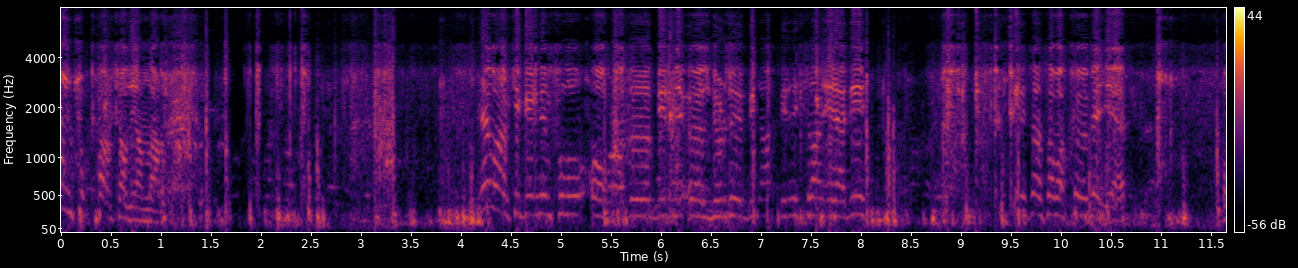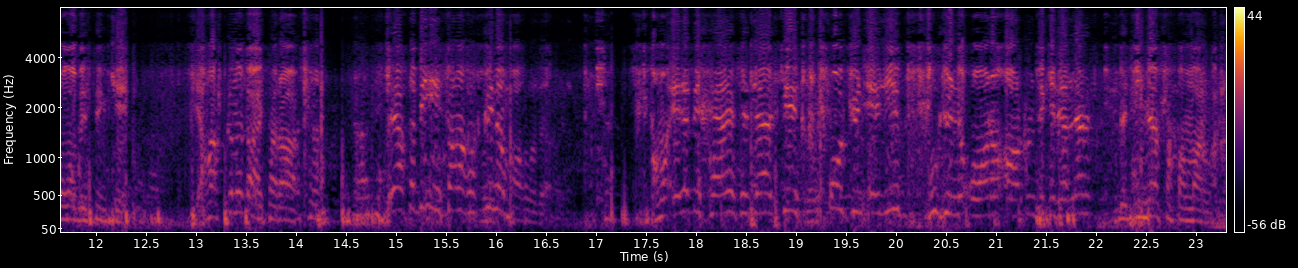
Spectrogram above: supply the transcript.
ən çox parçalayanlardır. Nə var ki, birinin pulu oğradı, birini öldürdü, birini filan elədi. İnsan sabah tövbə eləyər. Ola bilsin ki, ya, haqqını qaytarar. Və yaxud da bir insanın haqqı ilə bağlıdır. Amma elə bir xəyanət edilər ki, o gün eləyib, bu günü onların ardınca gedənlər və dindən sapanlar var.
